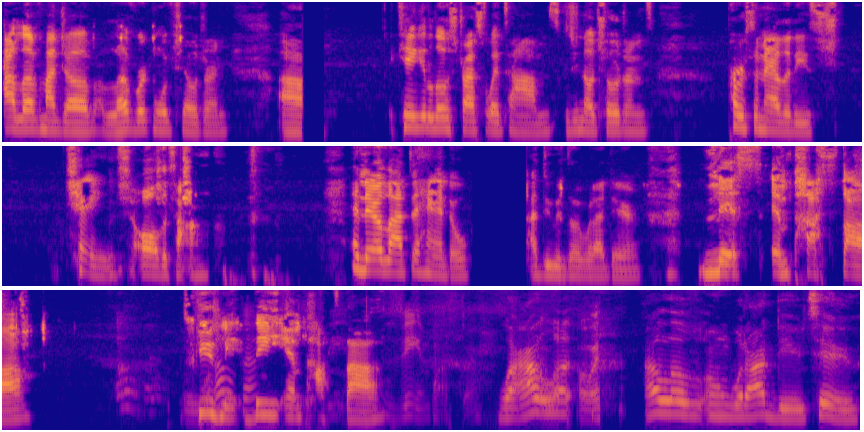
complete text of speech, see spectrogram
I love my job. I love working with children. Um, it can get a little stressful at times because you know children's personalities change all the time, and they're a lot to handle. I do enjoy what I do. Miss Imposter, excuse Oh, me, okay. the Imposter. The imposter. Well, I love Oh, I- I love um what I do too.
